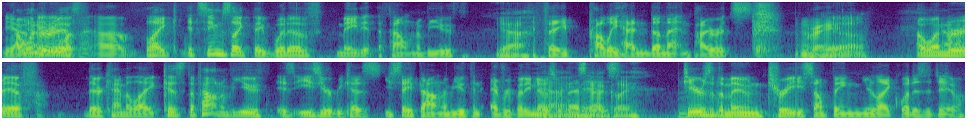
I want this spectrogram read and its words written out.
Yeah, I wonder maybe it if- wasn't. Uh, Like it seems like they would have made it the Fountain of Youth Yeah, if they probably hadn't done that in Pirates. right. Yeah. I wonder Ah. if they're kind of like because the Fountain of Youth is easier because you say Fountain of Youth and everybody knows yeah, what that is. exactly. Tears of the Moon, tree, something. You're like, what does it do?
